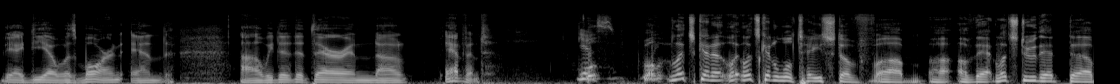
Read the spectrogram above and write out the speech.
the idea was born, and uh, we did it there in uh, Advent. Yes. Well, let's get a let's get a little taste of um, uh, of that. Let's do that uh,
